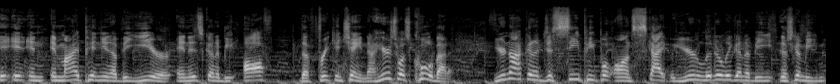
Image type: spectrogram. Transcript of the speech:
In, in, in my opinion, of the year, and it's going to be off the freaking chain. Now, here's what's cool about it you're not going to just see people on Skype, but you're literally going to be there's going to be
